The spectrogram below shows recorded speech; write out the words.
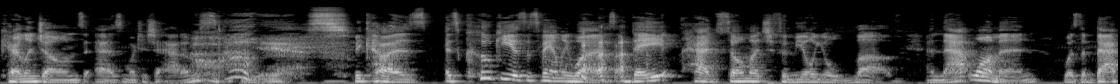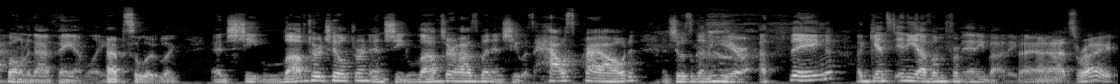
Carolyn Jones as Morticia Addams yes. because, as kooky as this family was, they had so much familial love. And that woman was the backbone of that family. Absolutely. And she loved her children and she loved her husband and she was house proud and she wasn't going to hear a thing against any of them from anybody. That's right.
